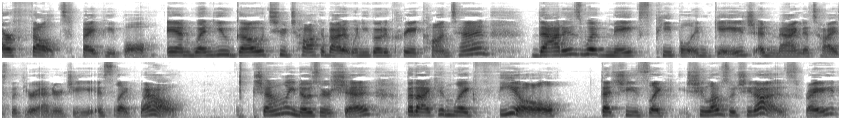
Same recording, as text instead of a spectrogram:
are felt by people. And when you go to talk about it, when you go to create content, that is what makes people engage and magnetize with your energy. It's like, wow, only knows her shit, but I can like feel that she's like she loves what she does, right?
